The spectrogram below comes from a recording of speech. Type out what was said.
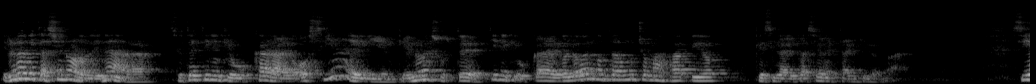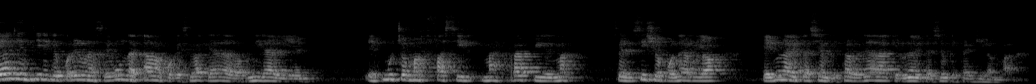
En una habitación ordenada, si ustedes tienen que buscar algo, o si alguien que no es ustedes tiene que buscar algo, lo va a encontrar mucho más rápido que si la habitación está enquilombada. Si alguien tiene que poner una segunda cama porque se va a quedar a dormir alguien, es mucho más fácil, más rápido y más sencillo ponerlo en una habitación que está ordenada que en una habitación que está enquilombada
